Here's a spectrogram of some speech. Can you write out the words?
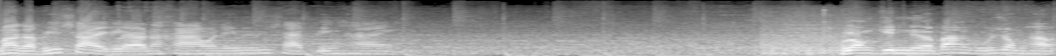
มากับพี่ชายอีกแล้วนะคะ วันนี้มีพี่ชายปิ้งให้ ลองกินเนื้อบ้างคุณผู้ชมครับ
